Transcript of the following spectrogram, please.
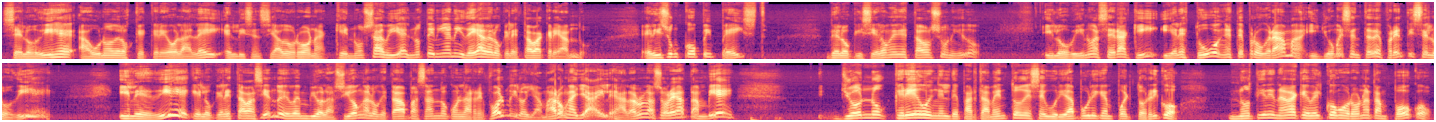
Se lo dije a uno de los que creó la ley, el licenciado Rona, que no sabía, él no tenía ni idea de lo que le estaba creando. Él hizo un copy-paste de lo que hicieron en Estados Unidos y lo vino a hacer aquí y él estuvo en este programa y yo me senté de frente y se lo dije. Y le dije que lo que él estaba haciendo iba en violación a lo que estaba pasando con la reforma y lo llamaron allá y le jalaron las orejas también. Yo no creo en el Departamento de Seguridad Pública en Puerto Rico. No tiene nada que ver con Orona tampoco.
